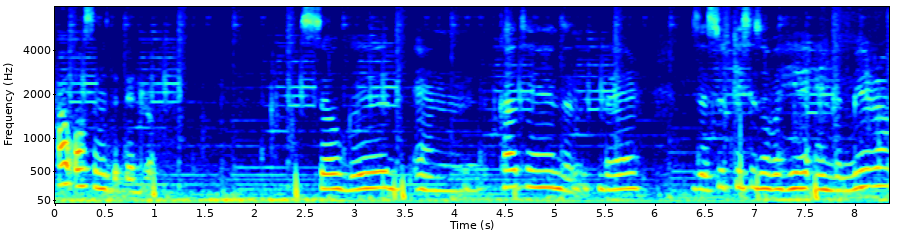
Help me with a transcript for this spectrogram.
How awesome is the bedroom? So good. And curtains, and there. There's suitcases over here and the mirror.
